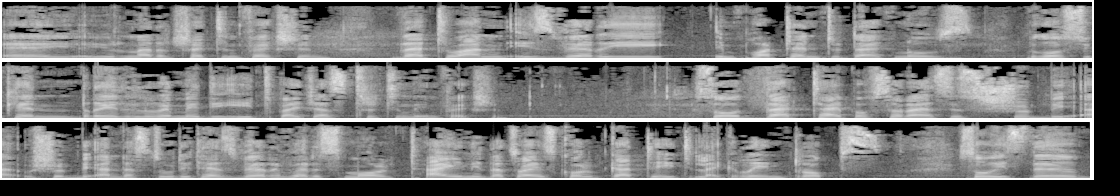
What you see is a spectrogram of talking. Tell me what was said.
uh, urinary tract infection. That one is very important to diagnose because you can really remedy it by just treating the infection. So that type of psoriasis should be uh, should be understood. It has very very small, tiny. That's why it's called guttate, like raindrops. So it's the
